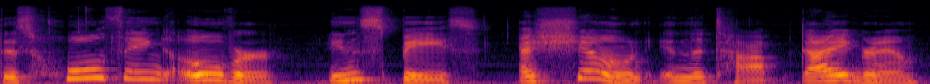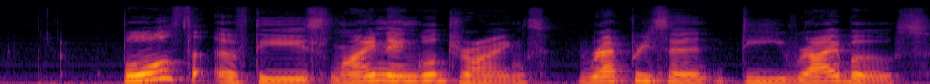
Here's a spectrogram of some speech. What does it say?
this whole thing over in space as shown in the top diagram. Both of these line angle drawings represent D-ribose.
